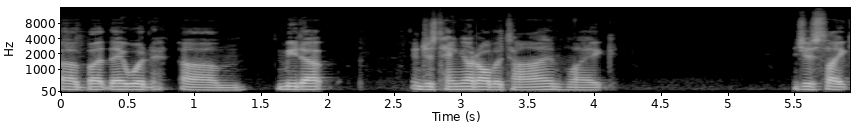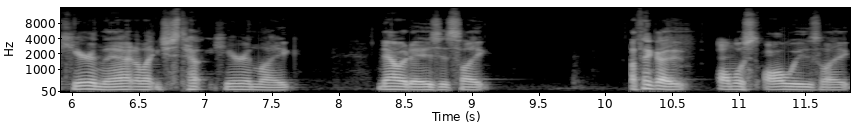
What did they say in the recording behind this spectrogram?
uh, but they would um, meet up and just hang out all the time. Like, just like hearing that, and like just hearing like nowadays, it's like I think I almost always like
